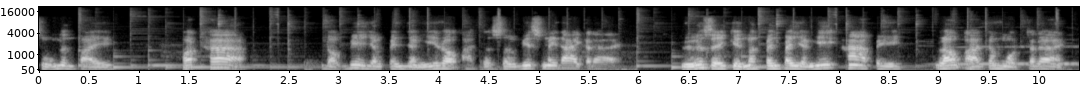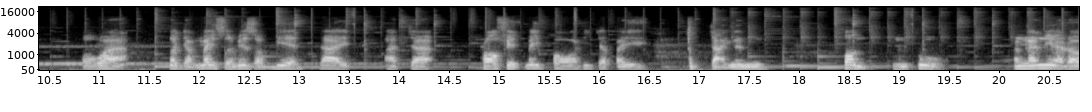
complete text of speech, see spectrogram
สูงเกินไป เพราะถ้าดอกเบี้ยยังเป็นอย่างนี้เราอาจจะ service ไม่ได้ก็ได้ หรือเศรษฐกิจมันเป็นไปอย่างนี้ห้าปี เราอาจจะหมดก็ได้ เพราะว่านอกจากไม่เซอร์วิสดอกเบี้ยได้อาจจะ profit ไม่พอที่จะไปจ่ายเงินต้นเงินกู้ดังนั้นเนี่ยเรา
